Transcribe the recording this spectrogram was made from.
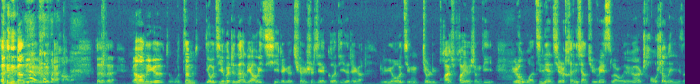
哎，您当地陪，这太好了。对对对，然后那个我咱们有机会真的聊一期这个全世界各地的这个旅游景，就是旅滑滑雪胜地。比如我今年其实很想去威斯勒，我就有点朝圣的意思。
